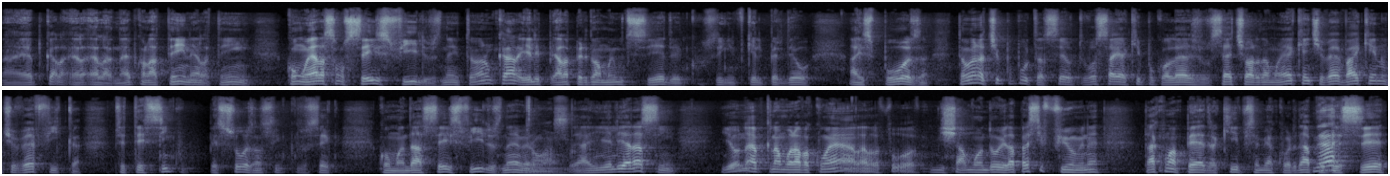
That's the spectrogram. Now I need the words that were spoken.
na época, ela, ela, na época ela tem, né? Ela tem, com ela são seis filhos, né? Então era um cara. Ele, ela perdeu a mãe muito cedo, significa que ele perdeu a esposa. Então era tipo, puta, eu vou sair aqui para o colégio sete horas da manhã, quem tiver vai, quem não tiver fica. Você ter cinco pessoas, assim, você comandar seis filhos, né, meu irmão? Nossa. Aí ele era assim. E eu, na época, namorava com ela, ela pô, me chamou, mandou ir lá, parece filme, né? Tá com uma pedra aqui para você me acordar, para né? descer.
